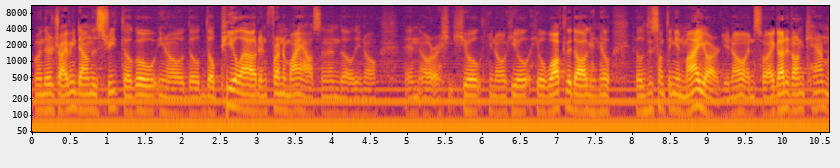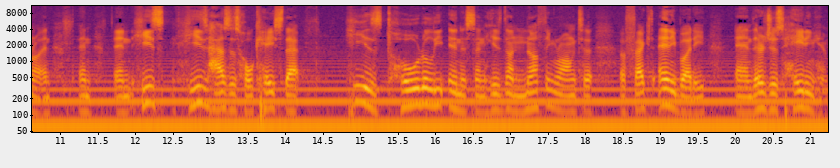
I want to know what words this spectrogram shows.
when they're driving down the street, they'll go, you know, they'll they'll peel out in front of my house, and then they'll, you know, and or he'll, you know, he'll he'll walk the dog and he'll he'll do something in my yard, you know. And so I got it on camera, and and and he's he has this whole case that he is totally innocent. He's done nothing wrong to affect anybody, and they're just hating him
